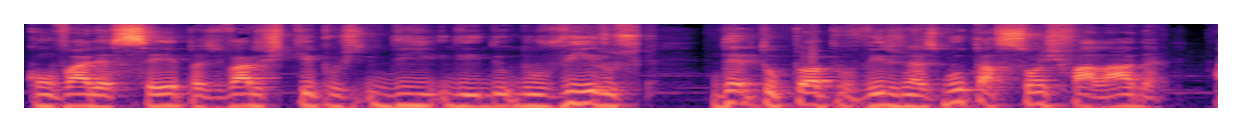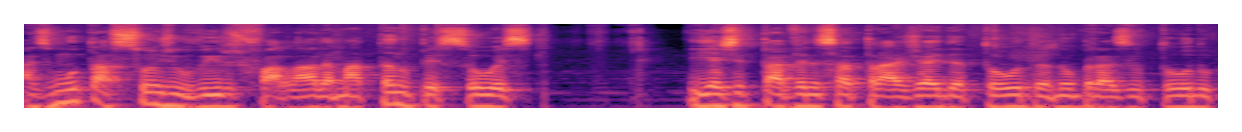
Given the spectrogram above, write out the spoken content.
com várias cepas, vários tipos de, de, do, vírus dentro do próprio vírus, né? mutações faladas, as mutações do vírus falada, matando pessoas. E a gente está vendo essa tragédia toda no Brasil todo,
